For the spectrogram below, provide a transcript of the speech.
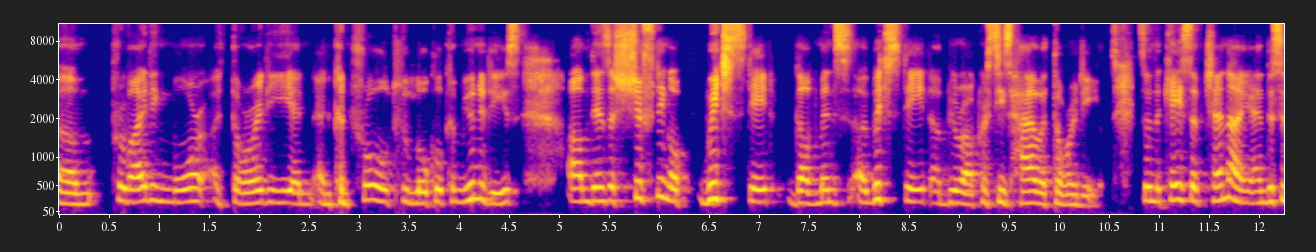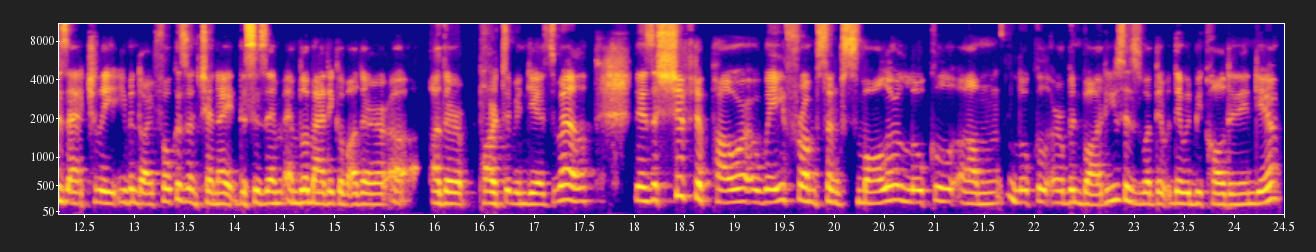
um, providing more authority and, and control to local communities, um, there's a shifting of which state governments, uh, which state uh, bureaucracies have authority. So in the case of Chennai, and this is actually, even though I focus on Chennai, this is em- emblematic of other uh, other parts of India as well. There's a shift of power away from sort of smaller local um, local urban bodies, is what they, they would be called in India,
